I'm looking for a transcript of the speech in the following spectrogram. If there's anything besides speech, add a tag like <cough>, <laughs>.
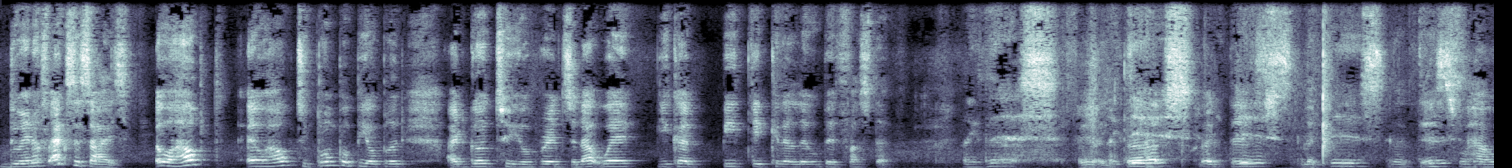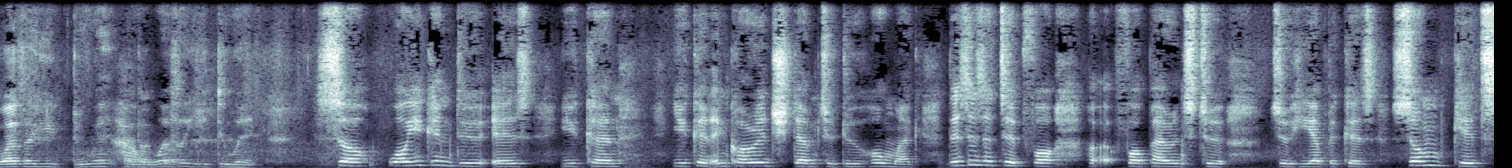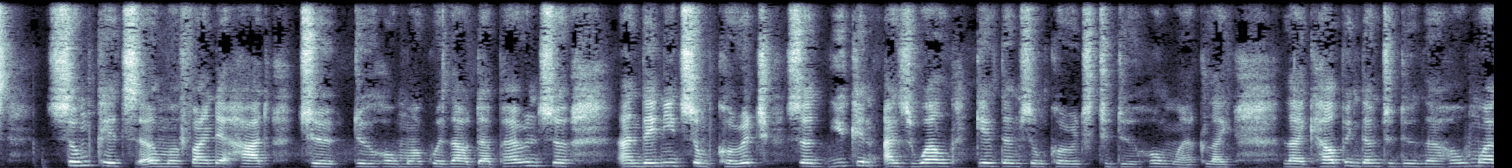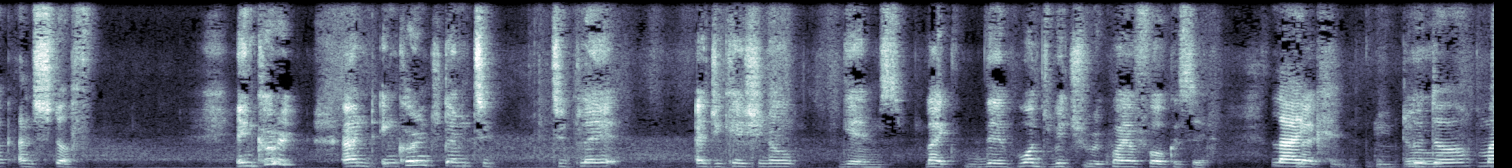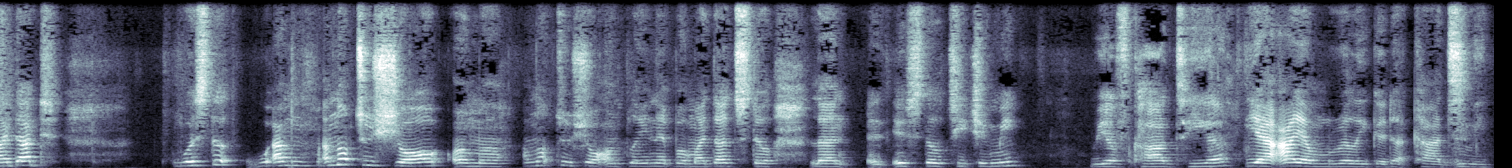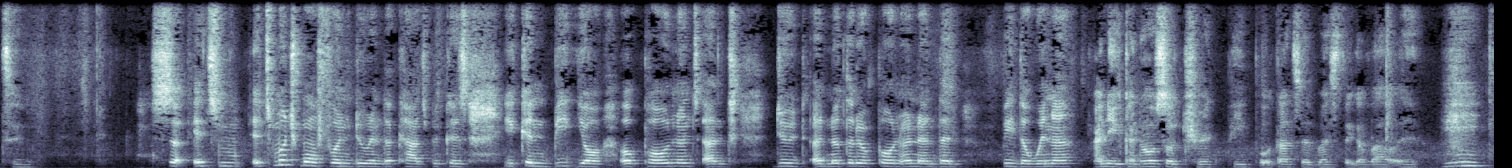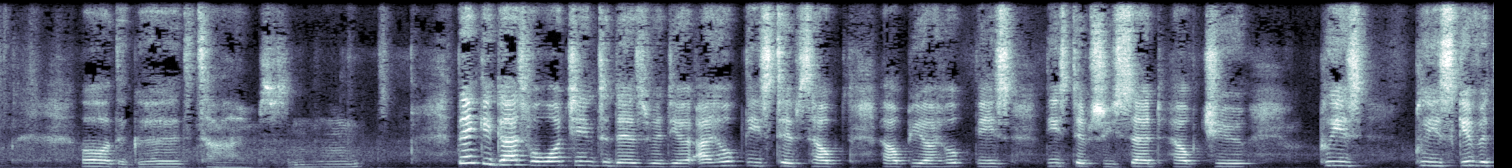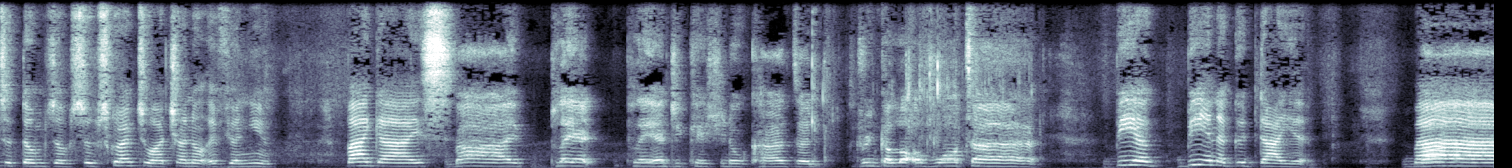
Do enough exercise. It will help. It will help to pump up your blood and go to your brain, so that way you can be thinking a little bit faster. Like this. Like, Like that, this, like this, like this, like this. However you do it. I don't know. however you do it. So what you can do is you can you can encourage them to do homework. This is a tip for uh, for parents to to hear because some kids some kids um find it hard to do homework without their parents so and they need some courage. So you can as well give them some courage to do homework like like helping them to do their homework and stuff. Encourage and encourage them to to play educational games like the ones which require focusing. Like, like ludo, Ludo. My dad was still. I'm. I'm not too sure. Um. Uh, I'm not too sure on playing it, but my dad still learn. Is still teaching me. we have cards here Yeah, I am really good at cards. me too So it's it's much more fun doing the cards because you can beat your opponent and do another opponent and then be the winner. and you can also trick people that's the best thing about it <laughs> oh, the good times. hmm Thank you guys for watching today's video. I hope these tips helped help you. I hope these these tips we said helped you. Please please give it a thumbs up. Subscribe to our channel if you're new. Bye guys. bye play play educational cards and drink a lot of water Be a be in a good diet. Bye.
